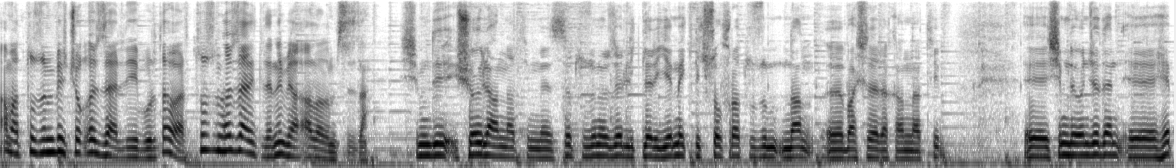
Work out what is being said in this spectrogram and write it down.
Ama tuzun birçok özelliği burada var. Tuzun özelliklerini bir alalım sizden. şimdi şöyle anlatayım ben size. Tuzun özellikleri yemeklik sofra tuzundan e, başlayarak anlatayım. E, şimdi önceden e, hep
